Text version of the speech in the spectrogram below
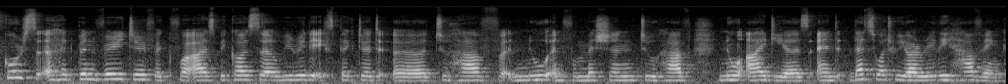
This course uh, had been very terrific for us because uh, we really expected uh, to have new information, to have new ideas, and that's what we are really having.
